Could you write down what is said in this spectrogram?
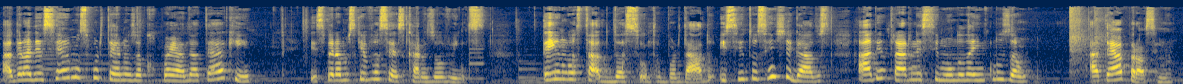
Agradecemos por ter nos acompanhado até aqui. Esperamos que vocês, caros ouvintes, tenham gostado do assunto abordado e sintam-se instigados a adentrar nesse mundo da inclusão. Até a próxima!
